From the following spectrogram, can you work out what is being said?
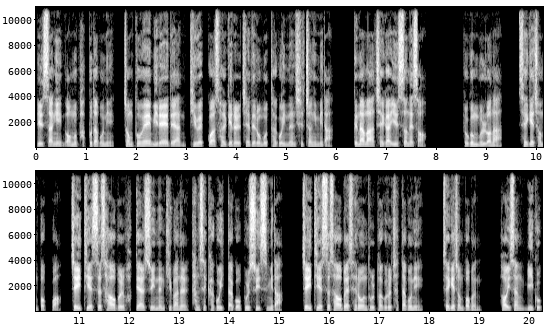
일상이 너무 바쁘다 보니 정토회의 미래에 대한 기획과 설계를 제대로 못하고 있는 실정입니다. 그나마 제가 일선에서 조금 물러나 세계 전법과 JTS 사업을 확대할 수 있는 기반을 탐색하고 있다고 볼 수 있습니다. JTS 사업의 새로운 돌파구를 찾다 보니 세계 전법은 더 이상 미국,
